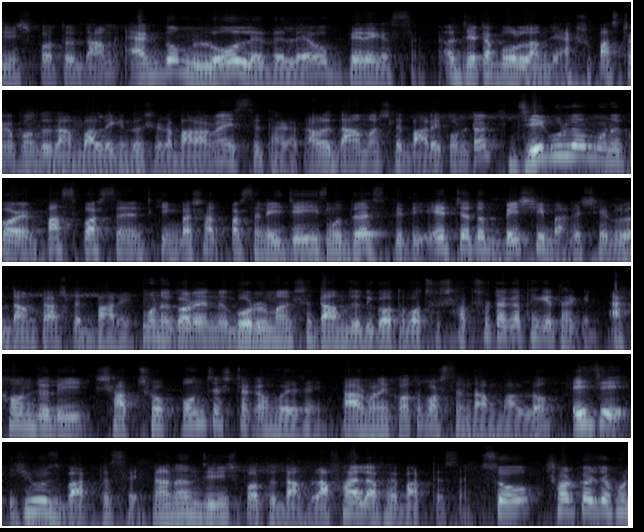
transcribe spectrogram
জিনিসপত্রের দাম একদম লো লেভেলেও বেড়ে গেছে। যেটা বললাম যে একশো পাঁচ টাকা পর্যন্ত দাম বাড়লে কিন্তু সেটা বাড়া না স্থির থাকা তাহলে দাম আসলে বাড়ে কোনটার? যেগুলো মনে করেন পাঁচ পার্সেন্ট কিংবা সাত পার্সেন্ট এই যেই মুদ্রাস্ফীতি, এর চেয়ে তো বেশি বাড়ে, সেগুলোর দামটা আসলে বাড়ে। মনে করেন গরুর মাংসের দাম যদি গত বছর সাতশো টাকা থেকে থাকে, এখন যদি সাতশো পঞ্চাশ টাকা হয়ে যায়, তার মানে কত পার্সেন্ট দাম বাড়লো? এই যে হিউজ বাড়তেছে, নানান জিনিসপত্রের দাম লাফায় লাফায় বাড়তেছে। সো সরকার যখন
